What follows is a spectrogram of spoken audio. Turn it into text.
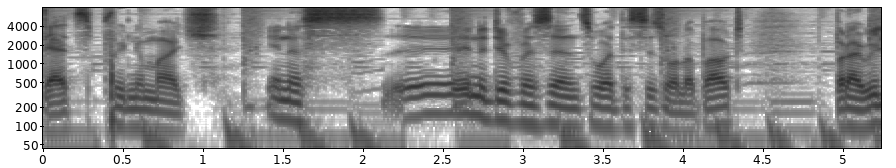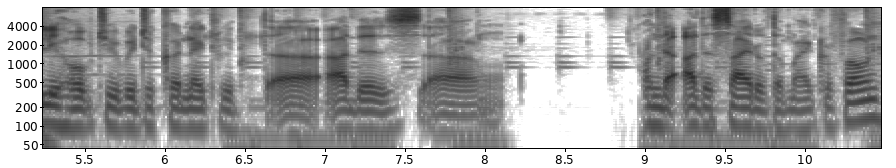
that's pretty much in a in a different sense what this is all about. But i really hope to be able to connect with uh, others um, on the other side of the microphone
